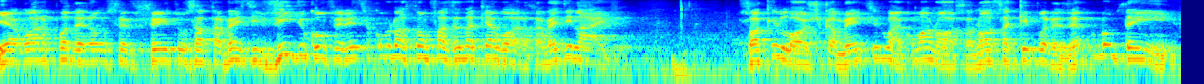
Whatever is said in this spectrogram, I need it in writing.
E agora poderão ser feitos através de videoconferência, como nós estamos fazendo aqui agora, através de live. Só que, logicamente, não é como a nossa. A nossa aqui, por exemplo, não tem,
